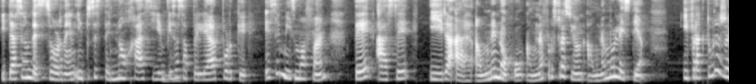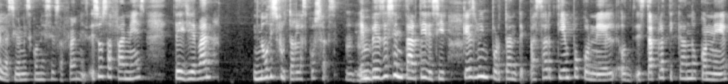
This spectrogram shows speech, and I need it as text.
y te hace un desorden y entonces te enojas y empiezas a pelear porque ese mismo afán te hace ir a, a un enojo, a una frustración, a una molestia y fracturas relaciones con esos afanes. Esos afanes te llevan no disfrutar las cosas. En vez de sentarte y decir, ¿qué es lo importante? Pasar tiempo con él, o estar platicando con él,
